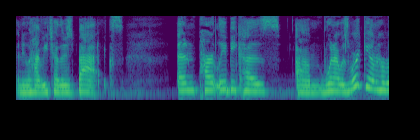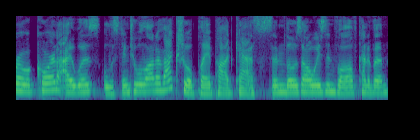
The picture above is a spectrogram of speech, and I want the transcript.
and who have each other's backs. and partly because um, when I was working on Heroic Chord, I was listening to a lot of actual play podcasts, and those always involve kind of a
